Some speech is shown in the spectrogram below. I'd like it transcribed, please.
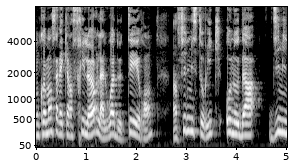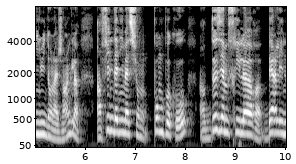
On commence avec un thriller, La loi de Téhéran, un film historique, Onoda 10 000 nuits dans la jungle, un film d'animation Pompoko, un deuxième thriller Berlin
